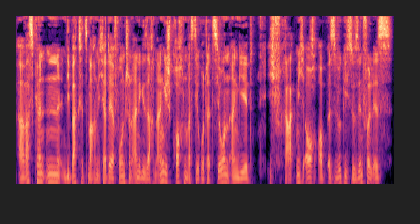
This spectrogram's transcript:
Aber was könnten die Bugs jetzt machen? Ich hatte ja vorhin schon einige Sachen angesprochen, was die Rotation angeht. Ich frage mich auch, ob es wirklich so sinnvoll ist,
